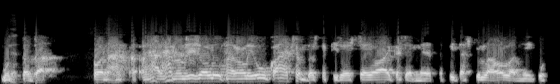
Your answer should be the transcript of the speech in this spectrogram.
Mutta tota, on, hän, on siis ollut, hän oli U18-kisoissa jo aikaisemmin, että pitäisi kyllä olla, niin kuin,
